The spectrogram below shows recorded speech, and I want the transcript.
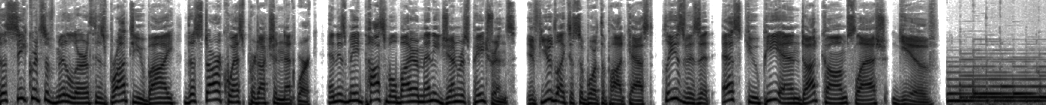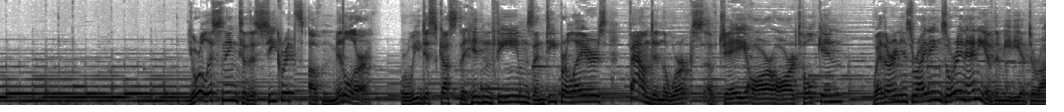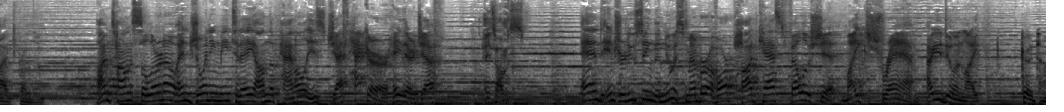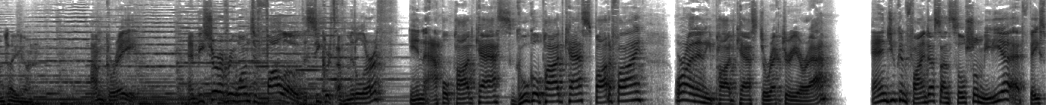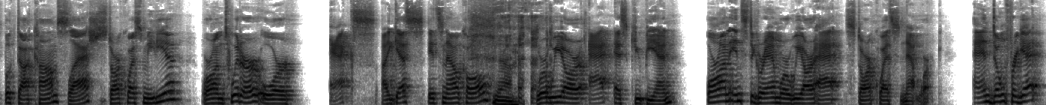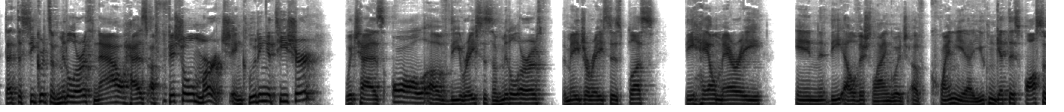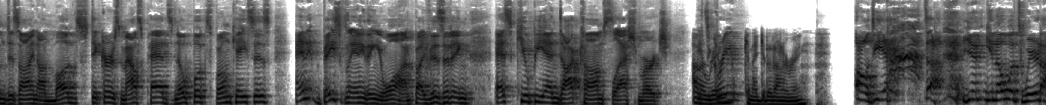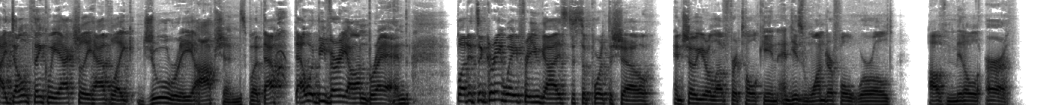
The Secrets of Middle Earth is brought to you by the StarQuest Production Network and is made possible by our many generous patrons. If you'd like to support the podcast, please visit sqpn.com slash give. You're listening to The Secrets of Middle Earth, where we discuss the hidden themes and deeper layers found in the works of J.R.R. Tolkien, whether in his writings or in any of the media derived from them. I'm Thomas Salerno, and joining me today on the panel is Jeff Haecker. Hey there, Jeff. Hey, Thomas. And introducing the newest member of our podcast fellowship, Mike Schramm. How you doing, Mike? Good, Thomas. How you doing? I'm great. And be sure, everyone, to follow The Secrets of Middle Earth in Apple Podcasts, Google Podcasts, Spotify, or on any podcast directory or app. And you can find us on social media at facebook.com slash starquestmedia or on Twitter or X, I guess it's now called, Yeah. where we are at SQPN, or on Instagram, where we are at StarQuest Network. And don't forget that The Secrets of Middle Earth now has official merch, including a t shirt, which has all of the races of Middle Earth, the major races, plus the Hail Mary in the Elvish language of Quenya. You can get this awesome design on mugs, stickers, mouse pads, notebooks, phone cases, and basically anything you want by visiting sqpn.com slash merch. On It's a ring? great. Can I get it on a ring? Oh, yeah. you, you, you know what's weird? I don't think we actually have like jewelry options, but that that would be very on brand. But it's a great way for you guys to support the show and show your love for Tolkien and his wonderful world of Middle Earth.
